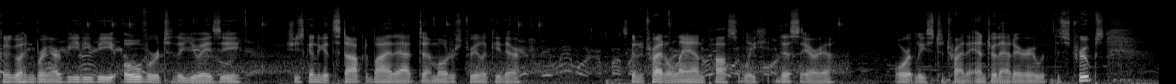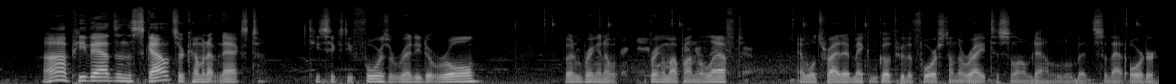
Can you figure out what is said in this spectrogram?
Going to go ahead and bring our VDV over to the UAZ. She's going to get stopped by that uh, motor Strelicky there. He's going to try to land possibly this area. Or at least to try to enter that area with his troops. Ah, PVADs and the scouts are coming up next. T-64s are ready to roll. Go ahead and bring, up, bring them up on the left. And we'll try to make them go through the forest on the right to slow them down a little bit. So that order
